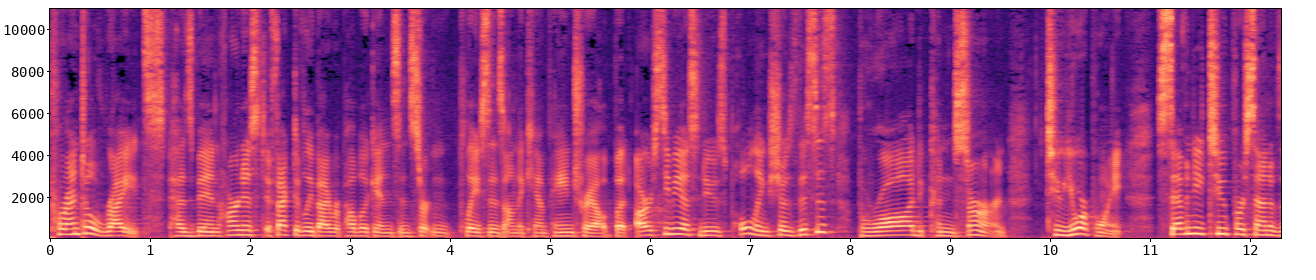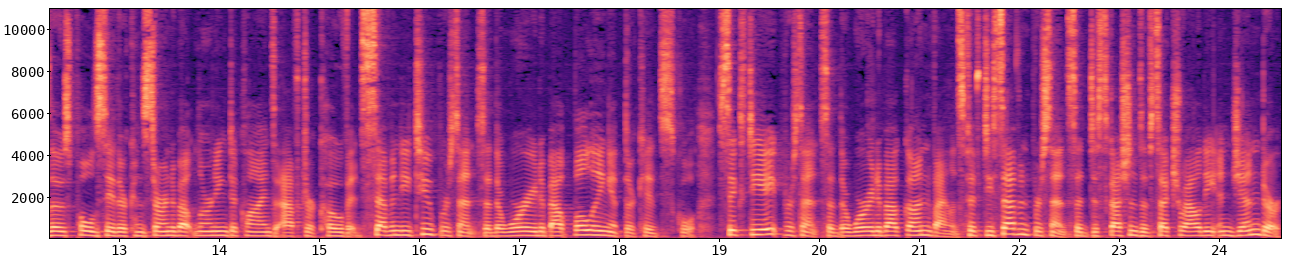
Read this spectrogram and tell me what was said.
parental rights has been harnessed effectively by Republicans in certain places on the campaign trail, but our CBS News polling shows this is broad concern. To your point, 72% of those polled say they're concerned about learning declines after COVID. 72% said they're worried about bullying at their kids' school. 68% said they're worried about gun violence. 57% said discussions of sexuality and gender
